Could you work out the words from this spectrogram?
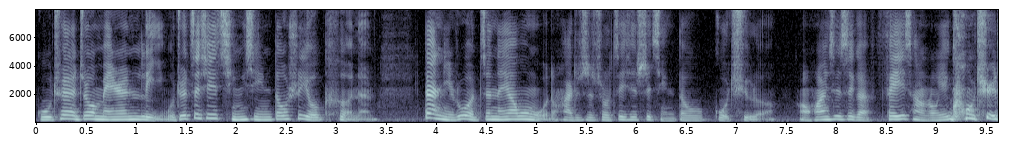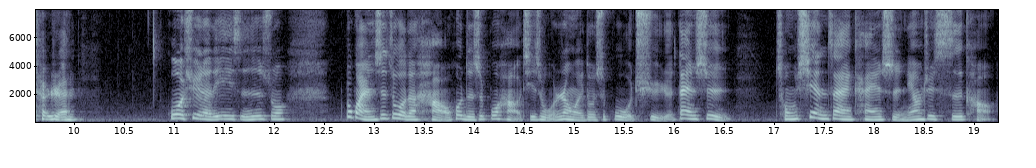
鼓吹了之后没人理？我觉得这些情形都是有可能。但你如果真的要问我的话，就是说这些事情都过去了。好，黄医师是一个非常容易 过去的人。过去了的意思是说，不管是做得好或者是不好，其实我认为都是过去了。但是从现在开始，你要去思考。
